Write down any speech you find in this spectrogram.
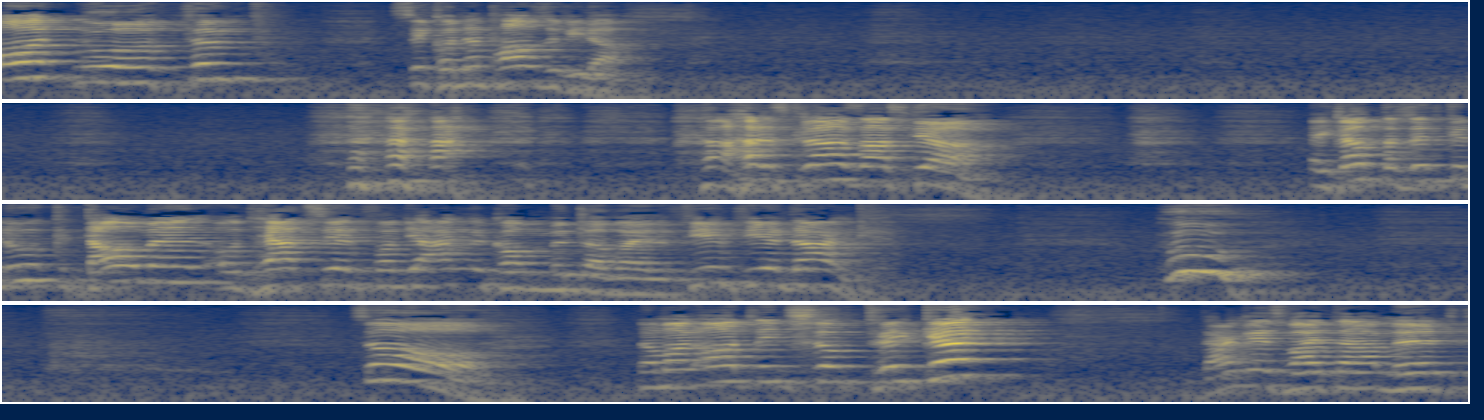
Und nur fünf Sekunden Pause wieder. Alles klar, Saskia. Ich glaube, da sind genug Daumen und Herzchen von dir angekommen mittlerweile. Vielen, vielen Dank. So, nochmal einen ordentlichen Schluck trinken. Dann geht es weiter mit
